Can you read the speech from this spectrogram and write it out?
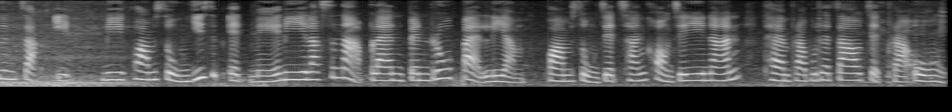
ขึ้นจากอิฐ มีความสูง 21 เมตร มีลักษณะแปลนเป็นรูปแปดเหลี่ยม ความสูง 7 ชั้นของเจดีย์นั้น แทนพระพุทธเจ้า 7 พระองค์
